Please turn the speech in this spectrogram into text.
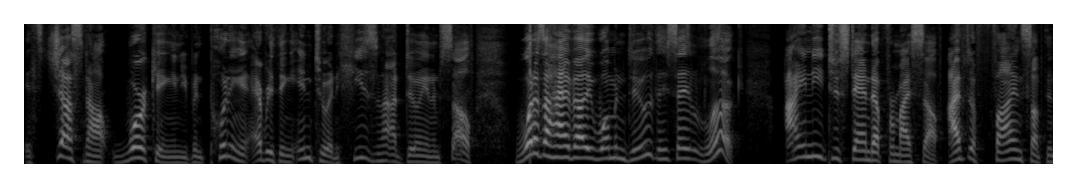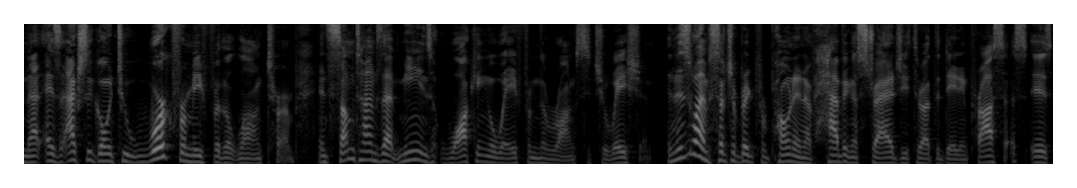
it's just not working and you've been putting everything into it and he's not doing it himself. What does a high value woman do? They say, look, I need to stand up for myself. I have to find something that is actually going to work for me for the long term. And sometimes that means walking away from the wrong situation. And this is why I'm such a big proponent of having a strategy throughout the dating process is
